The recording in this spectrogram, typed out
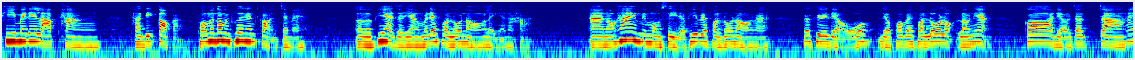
พี่ไม่ได้รับทางทาง t ิ k t o k อะ เพราะมันต้องเป็นเพื่อนกันก่อนใช่ไหมเออพี่อาจจะยังไม่ได้ follow น้องอะไรอย่างเงี้ยนะคะ อ่าน้องให้เมโมสี่เดี๋ยวพี่ไป follow น้องนะ ก็คือเดี๋ยว เดี๋ยวพอไป follow แล้วเนี่ย ก็เดี๋ยวจะจะให้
